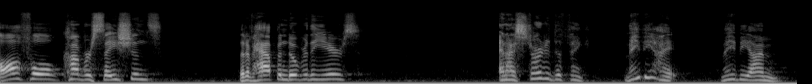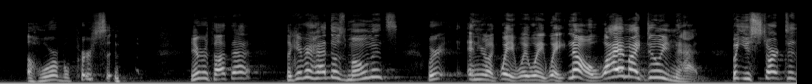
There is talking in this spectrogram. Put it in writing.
awful conversations that have happened over the years. And I started to think, maybe I maybe I'm a horrible person. you ever thought that? Like you ever had those moments where and you're like, wait, wait, wait, wait. No, why am I doing that? But you start to,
